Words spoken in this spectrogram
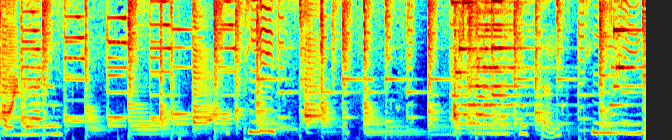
So guys please please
